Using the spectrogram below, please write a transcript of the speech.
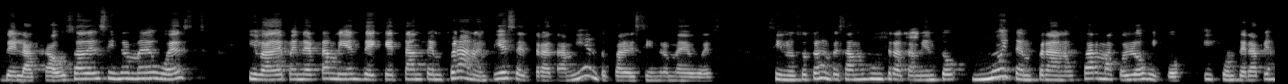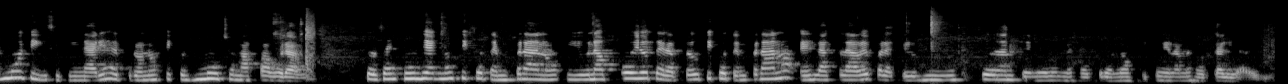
de la causa del síndrome de West y va a depender también de qué tan temprano empieza el tratamiento para el síndrome de West si nosotros empezamos un tratamiento muy temprano, farmacológico y con terapias multidisciplinarias, el pronóstico es mucho más favorable. Entonces, un diagnóstico temprano y un apoyo terapéutico temprano es la clave para que los niños puedan tener un mejor pronóstico y una mejor calidad de vida.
